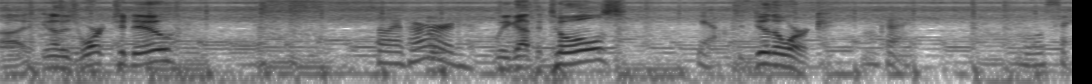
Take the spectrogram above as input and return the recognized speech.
Uh, you know, there's work to do. So I've heard. We got the tools Yeah. to do the work. Okay. We'll see.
